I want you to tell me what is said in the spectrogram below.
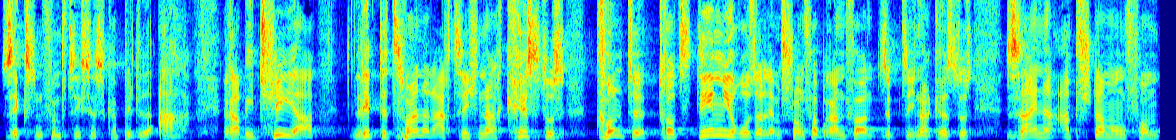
56. Kapitel A. Rabbi Chia lebte 280 nach Christus, konnte, trotzdem Jerusalem schon verbrannt war, 70 nach Christus, seine Abstammung vom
